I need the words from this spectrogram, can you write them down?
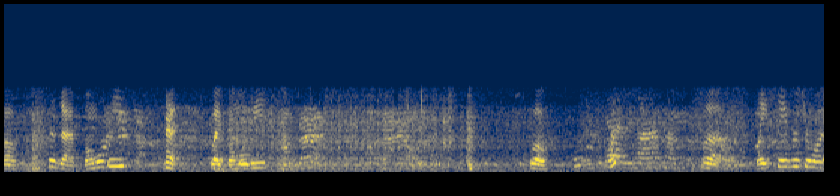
well, what is that, Bumblebee? Wait, Bumblebee? Whoa. What? What? Uh, lightsabers or what?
